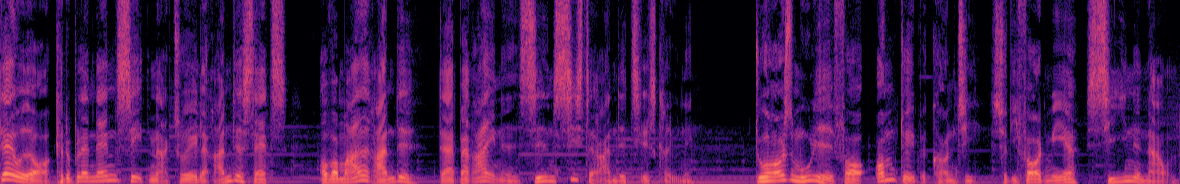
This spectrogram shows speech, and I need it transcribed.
Derudover kan du blandt andet se den aktuelle rentesats og hvor meget rente, der er beregnet siden sidste rentetilskrivning. Du har også mulighed for at omdøbe konti, så de får et mere sigende navn.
